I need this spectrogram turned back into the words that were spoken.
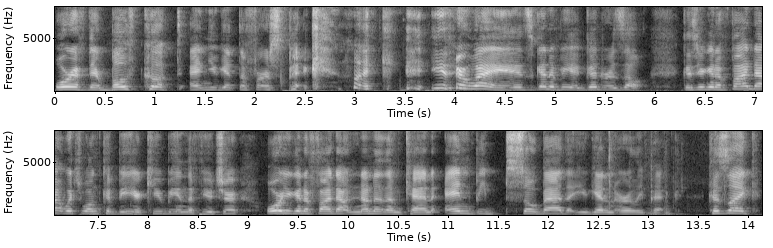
or if they're both cooked and you get the first pick. like either way, it's gonna be a good result because you're gonna find out which one could be your QB in the future, or you're gonna find out none of them can and be so bad that you get an early pick. Because like,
